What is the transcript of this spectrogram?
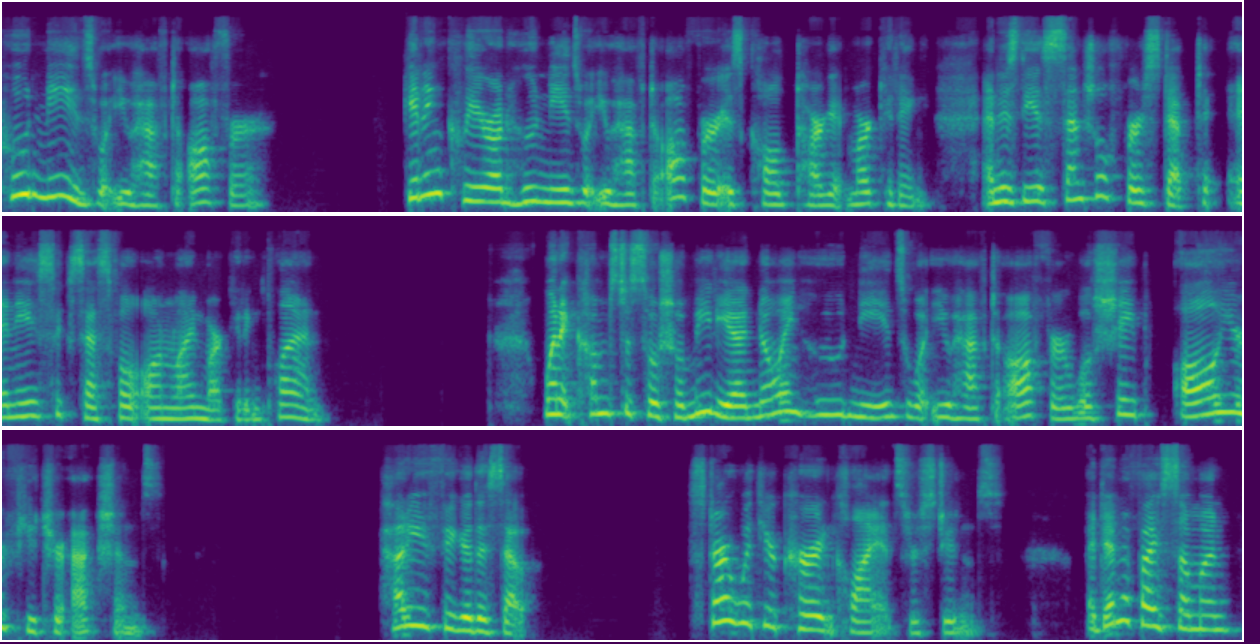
Who needs what you have to offer? Getting clear on who needs what you have to offer is called target marketing and is the essential first step to any successful online marketing plan. When it comes to social media, knowing who needs what you have to offer will shape all your future actions. How do you figure this out? Start with your current clients or students. Identify someone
